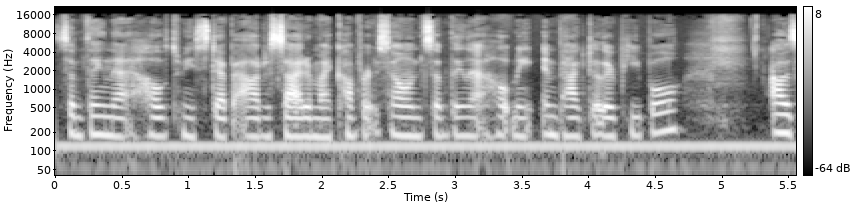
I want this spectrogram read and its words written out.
something that helped me step outside of my comfort zone, something that helped me impact other people, I was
